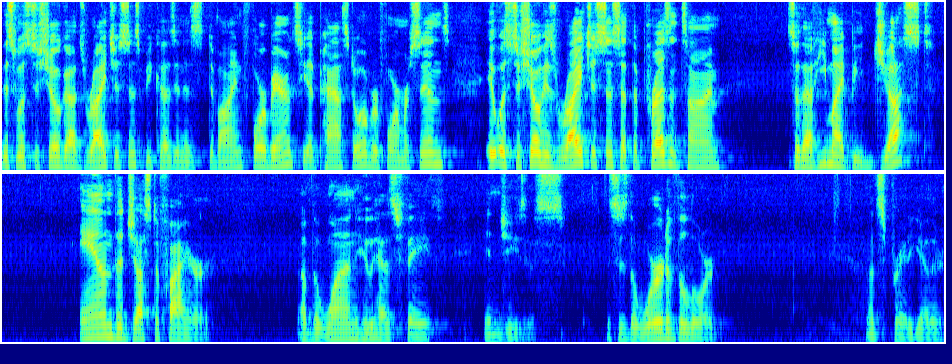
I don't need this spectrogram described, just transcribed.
This was to show God's righteousness because in his divine forbearance he had passed over former sins it was to show his righteousness at the present time so that he might be just and the justifier of the one who has faith in Jesus. This is the word of the Lord. Let's pray together.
